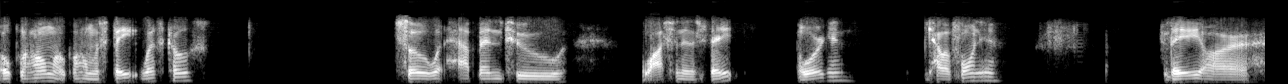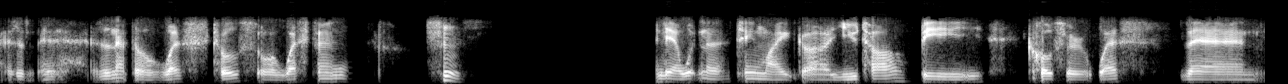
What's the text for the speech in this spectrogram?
Oklahoma, Oklahoma State, West Coast. So what happened to Washington State, Oregon, California? They are is it isn't that the West Coast or Western? Hmm. And then wouldn't a team like uh, Utah be closer west than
